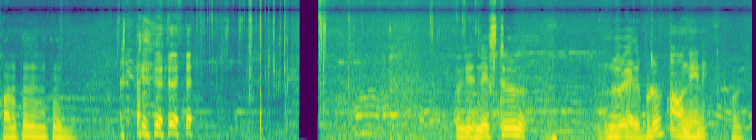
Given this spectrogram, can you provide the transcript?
కడుపు తినిపోయింది ఓకే నెక్స్ట్ నువ్వే కదా ఇప్పుడు? అవును నేనే. ఓకే.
